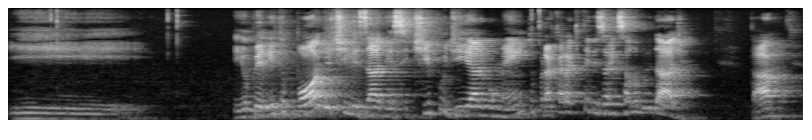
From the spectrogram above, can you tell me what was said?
E e o perito pode utilizar desse tipo de argumento para caracterizar a insalubridade, tá?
